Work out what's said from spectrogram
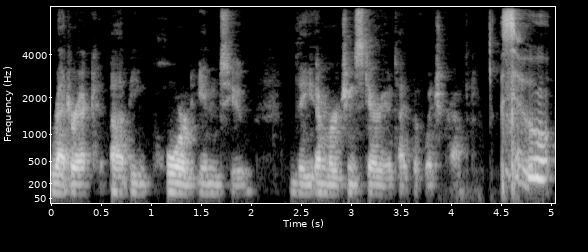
rhetoric uh, being poured into the emerging stereotype of witchcraft. So,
